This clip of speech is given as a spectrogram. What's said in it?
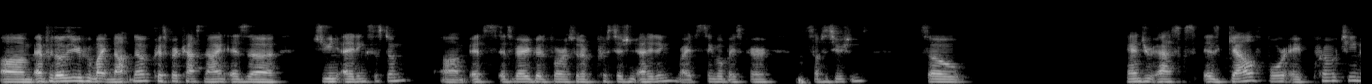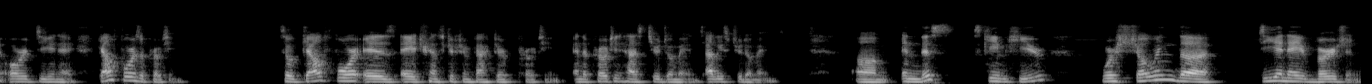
Um, and for those of you who might not know, CRISPR-Cas9 is a gene editing system. Um, it's it's very good for sort of precision editing, right? Single base pair substitutions. So Andrew asks, is GAL4 a protein or DNA? GAL4 is a protein. So GAL4 is a transcription factor protein, and the protein has two domains, at least two domains. Um, in this scheme here, we're showing the DNA version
